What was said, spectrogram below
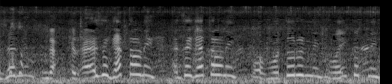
Azza nih nggak Azza gatel nih Azza gatel nih mau, mau turun nih mau ikut nih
